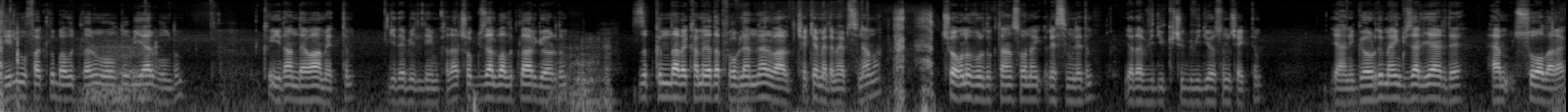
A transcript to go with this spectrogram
İrili ufaklı balıkların olduğu bir yer buldum. Kıyıdan devam ettim. Gidebildiğim kadar. Çok güzel balıklar gördüm. Zıpkında ve kamerada problemler vardı. Çekemedim hepsini ama çoğunu vurduktan sonra resimledim. Ya da video küçük bir videosunu çektim. Yani gördüğüm en güzel yerde hem su olarak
